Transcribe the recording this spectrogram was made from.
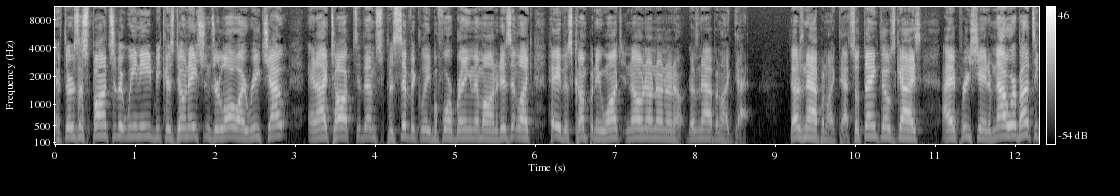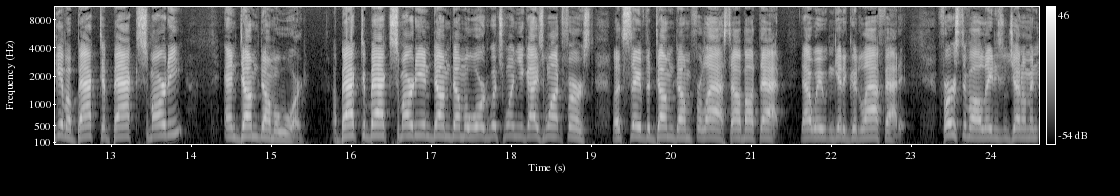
If there's a sponsor that we need because donations are low, I reach out and I talk to them specifically before bringing them on. It isn't like, hey, this company wants you. No, no, no, no, no. It doesn't happen like that. Doesn't happen like that. So thank those guys. I appreciate them. Now we're about to give a back to back Smarty and Dum Dum Award. A back to back Smarty and Dum Dum Award. Which one you guys want first? Let's save the Dum Dum for last. How about that? That way we can get a good laugh at it. First of all, ladies and gentlemen,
